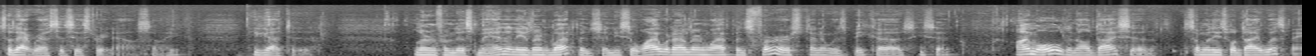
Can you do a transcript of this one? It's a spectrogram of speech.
so that rest is history now. So he, he got to learn from this man, and he learned weapons. And he said, why would I learn weapons first? And it was because, he said, I'm old and I'll die soon. Some of these will die with me.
